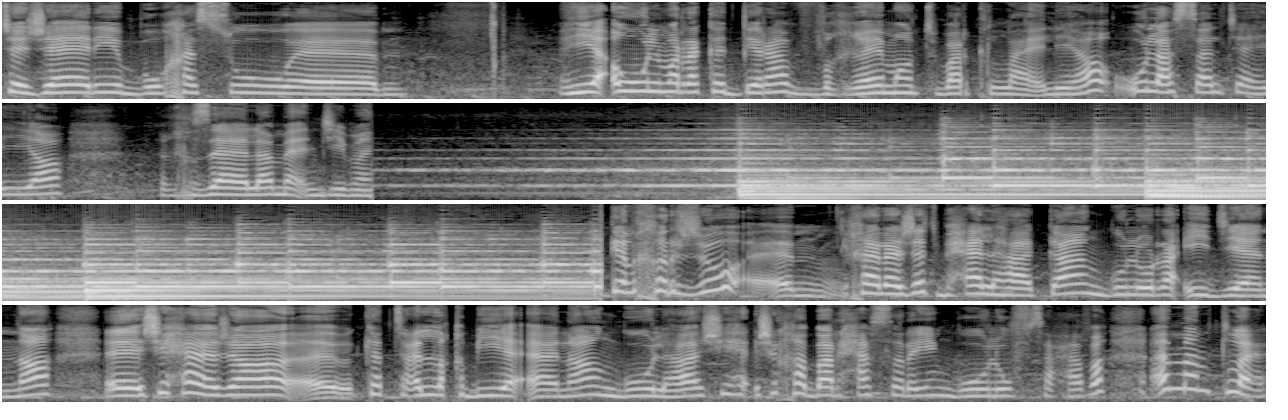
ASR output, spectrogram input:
تجارب وخاصو آه، هي أول مرة كديرها vraiment تبارك الله عليها. ولا سال هي غزالة ما عندي ما كنخرجوا خرجت بحال هكا نقولوا الراي ديالنا آه، شي حاجة آه، كتعلق بيا أنا نقولها شي خبر حصري نقولوا في الصحافه اما نطلع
